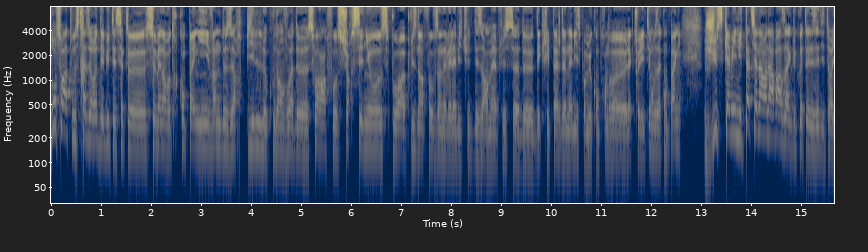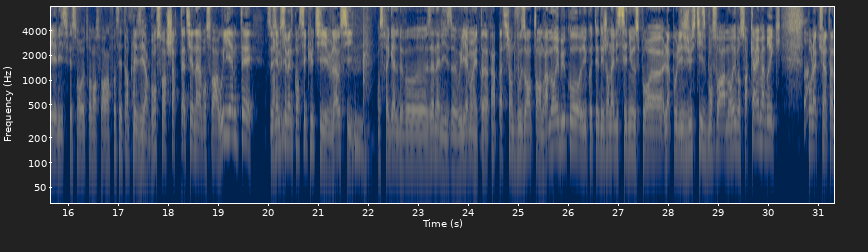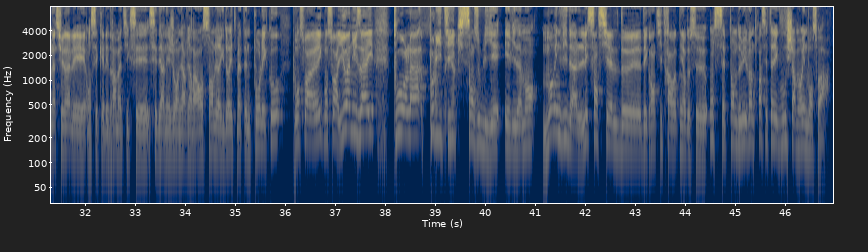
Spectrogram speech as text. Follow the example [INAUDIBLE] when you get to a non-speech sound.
Bonsoir à tous, très heureux de débuter cette euh, semaine en votre compagnie. 22h pile, le coup d'envoi de Soir Info sur CNews. Pour euh, plus d'infos, vous en avez l'habitude désormais, plus euh, de décryptage, d'analyse pour mieux comprendre l'actualité. On vous accompagne jusqu'à minuit. Tatiana Renard-Barzac du côté des éditorialistes fait son retour dans Soir Info. C'est un plaisir. Bonsoir, chère Tatiana. Bonsoir, William Tay. Deuxième semaine consécutive, là aussi, on se régale de vos analyses. William, on est impatient de vous entendre. Amaury Bucco, du côté des journalistes CNews pour euh, la police-justice. Bonsoir Amaury, bonsoir Karim Abric pour l'actu internationale. Et on sait qu'elle est dramatique ces, derniers jours, on y reviendra ensemble. Eric Dorit Maten pour l'écho. Bonsoir Eric, bonsoir Johan Usaï pour la politique. Sans oublier évidemment Maureen Vidal, l'essentiel des grands titres à retenir de ce 11 septembre 2023. C'est avec vous, chère Maureen, bonsoir.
